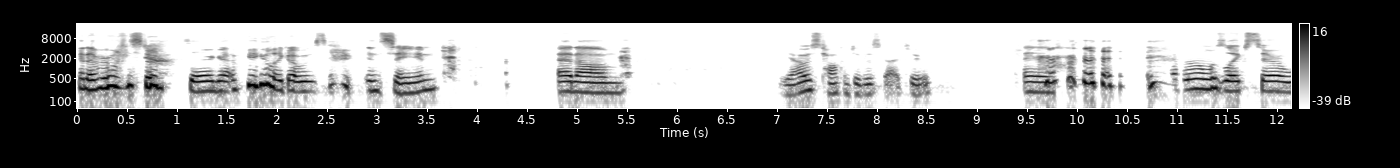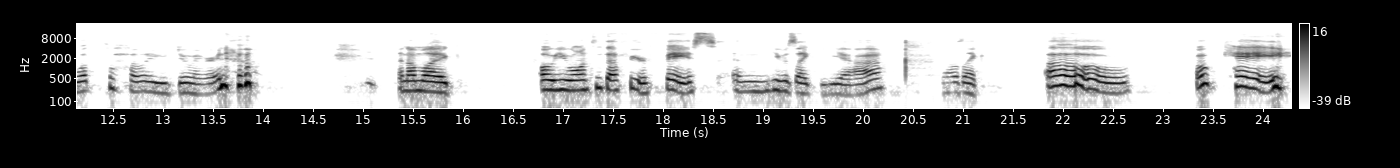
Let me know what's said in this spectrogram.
And everyone started staring at me like I was insane. And um yeah, I was talking to this guy too. And everyone was like, Sarah, what the hell are you doing right now? And I'm like, Oh, you wanted that for your face? And he was like, Yeah. And I was like, Oh, okay.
